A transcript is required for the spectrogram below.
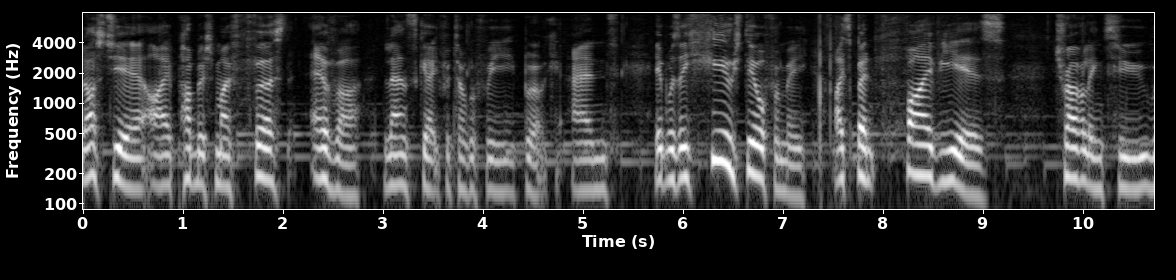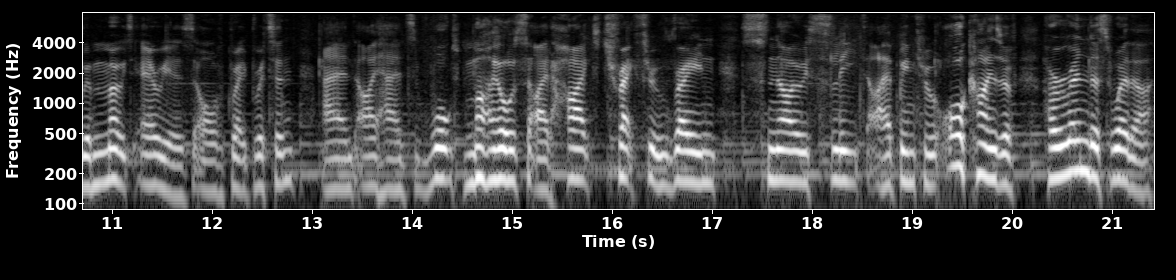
Last year I published my first ever landscape photography book and it was a huge deal for me. I spent five years traveling to remote areas of Great Britain and I had walked miles, I had hiked, trekked through rain, snow, sleet, I had been through all kinds of horrendous weather,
